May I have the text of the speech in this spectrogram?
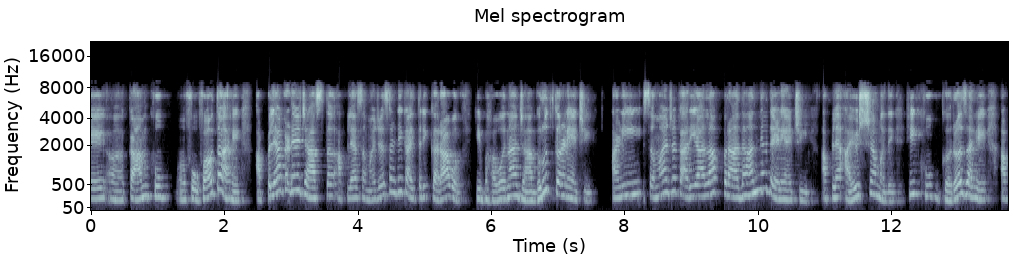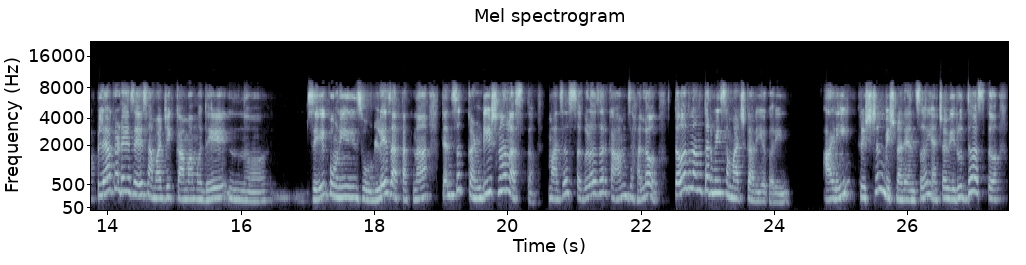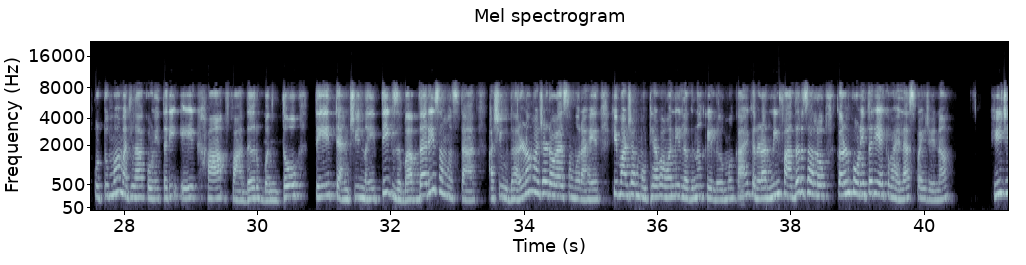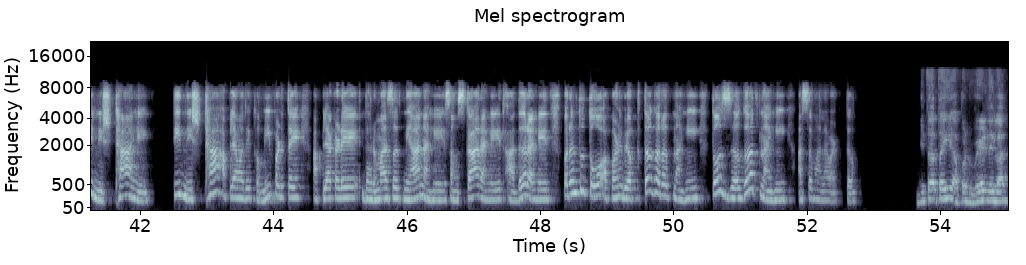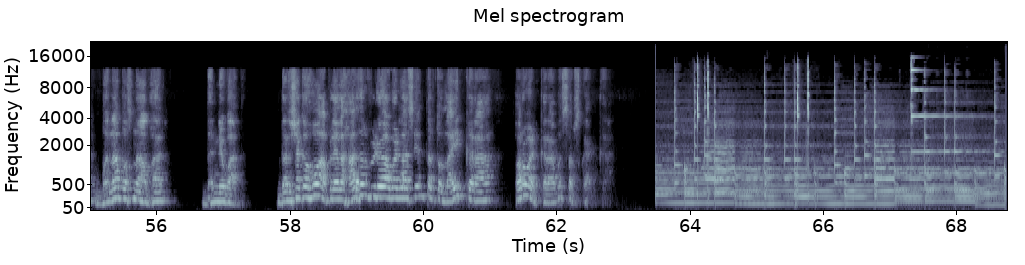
काम खूप फोफावतं आहे. आपल्याकडे जास्त आपल्या समाजासाठी काहीतरी करावं ही भावना जागृत करण्याची आणि समाज कार्याला प्राधान्य देण्याची आपल्या आयुष्यामध्ये ही खूप गरज आहे. आपल्याकडे जे सामाजिक कामामध्ये जे कोणी जोडले जातात ना त्यांचं कंडिशनल असतं. माझं सगळं जर काम झालं तर नंतर मी समाजकार्य करीन. आणि ख्रिश्चन मिशनऱ्यांचं याच्या विरुद्ध असतं. कुटुंबामधला कोणीतरी एक हा फादर बनतो ते त्यांची नैतिक जबाबदारी समजतात. अशी उदाहरणं माझ्या डोळ्यासमोर आहेत की माझ्या मोठ्या भावांनी लग्न केलं मग काय करणार? मी फादर झालो कारण कोणीतरी एक व्हायलाच पाहिजे ना? ही जी निष्ठा आहे ती निष्ठा आपल्यामध्ये कमी पडते. आपल्याकडे धर्माचं ज्ञान आहे संस्कार आहेत आदर आहेत परंतु तो आपण व्यक्त करत नाही तो जगत नाही असं मला वाटतं. गीताताई आपण वेळ दिलात. मनापासून आभार. धन्यवाद. दर्शक हो आपल्याला हा जर व्हिडिओ आवडला असेल तर तो लाईक करा फॉरवर्ड करा व सबस्क्राईब करा.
